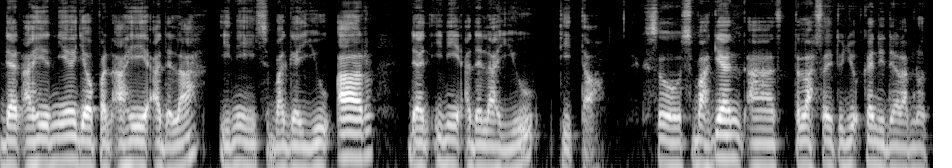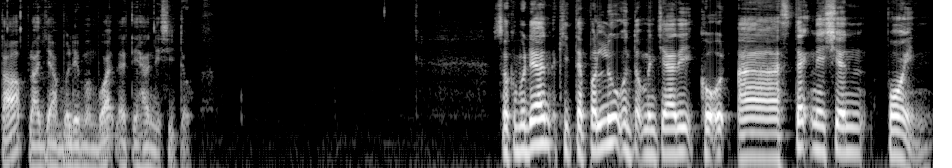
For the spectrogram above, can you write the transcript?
dan akhirnya jawapan akhir adalah ini sebagai UR dan ini adalah U theta. So sebahagian uh, telah saya tunjukkan di dalam nota, pelajar boleh membuat latihan di situ. So kemudian kita perlu untuk mencari uh, stagnation point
